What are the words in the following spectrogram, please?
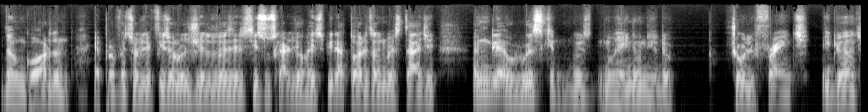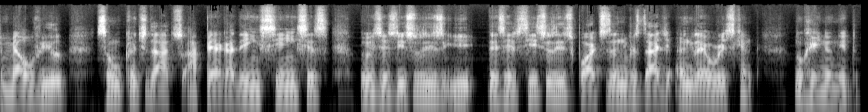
Dan Gordon é professor de fisiologia dos exercícios cardiorrespiratórios da Universidade Anglia Ruskin, no, no Reino Unido. Jolie French e Jonathan Melville são candidatos a PhD em Ciências dos Exercícios e, Exercícios e Esportes da Universidade Anglia-Ruskin, no Reino Unido.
